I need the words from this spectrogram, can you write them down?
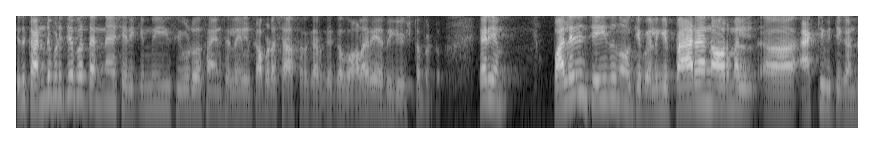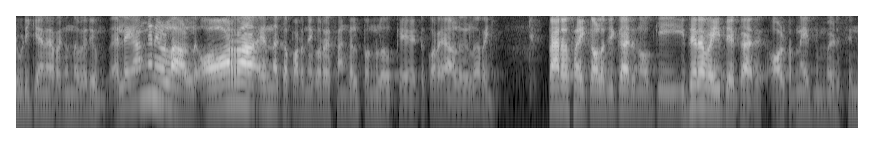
ഇത് കണ്ടുപിടിച്ചപ്പോൾ തന്നെ ശരിക്കും ഈ സ്യൂഡോ സയൻസ് അല്ലെങ്കിൽ കപടശാസ്ത്രക്കാർക്കൊക്കെ വളരെയധികം ഇഷ്ടപ്പെട്ടു. കാര്യം പലരും ചെയ്തു നോക്കിയപ്പോൾ അല്ലെങ്കിൽ പാരാനോർമൽ ആക്ടിവിറ്റി കണ്ടുപിടിക്കാൻ ഇറങ്ങുന്നവരും അല്ലെങ്കിൽ അങ്ങനെയുള്ള ആൾ ഓറ എന്നൊക്കെ പറഞ്ഞ കുറേ സങ്കല്പങ്ങളും ഒക്കെ ആയിട്ട് കുറേ ആളുകൾ ഇറങ്ങി. പാരാസൈക്കോളജിക്കാർ നോക്കി ഇതര വൈദ്യക്കാർ ഓൾട്ടർനേറ്റീവ് മെഡിസിൻ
